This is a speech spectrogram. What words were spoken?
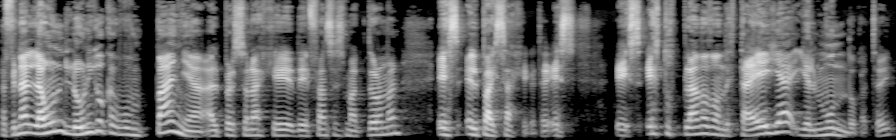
Al final, la lo único que acompaña al personaje de Frances McDormand es el paisaje, ¿cachai? Es, es estos planos donde está ella y el mundo, ¿cachai?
